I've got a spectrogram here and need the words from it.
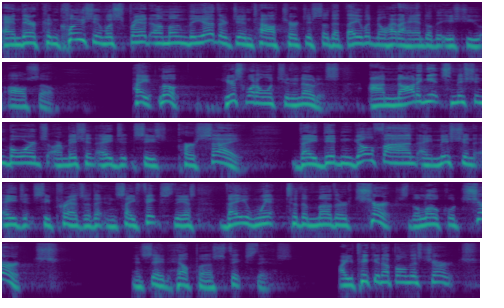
and their conclusion was spread among the other Gentile churches so that they would know how to handle the issue also. Hey, look, here's what I want you to notice. I'm not against mission boards or mission agencies per se. They didn't go find a mission agency president and say, fix this. They went to the mother church, the local church and said, Help us fix this. Are you picking up on this church?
